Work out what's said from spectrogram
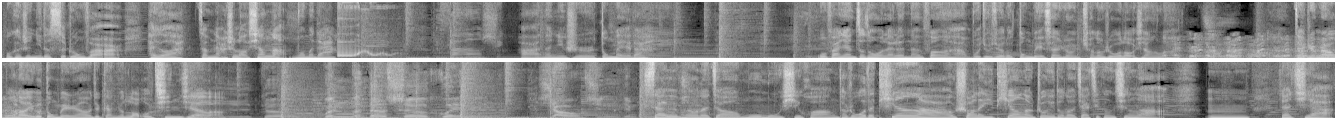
我可是你的死忠粉儿。还有啊，咱们俩是老乡呢，么么哒。啊，那你是东北的？我发现自从我来了南方啊，我就觉得东北三省全都是我老乡了。在这边我碰到一个东北人，我就感觉老亲切了。温暖的社会，小心下一位朋友呢叫木木西黄，他说：“我的天啊，我刷了一天了，终于等到佳期更新了。嗯，佳期啊，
